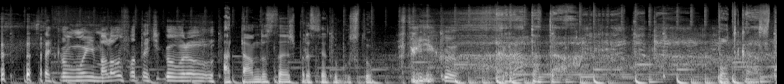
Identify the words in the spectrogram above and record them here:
S takovou mojí malou fotečkou v rohu. A tam dostaneš presne tú bustu. Tak děkuju. Ratata. Podcast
